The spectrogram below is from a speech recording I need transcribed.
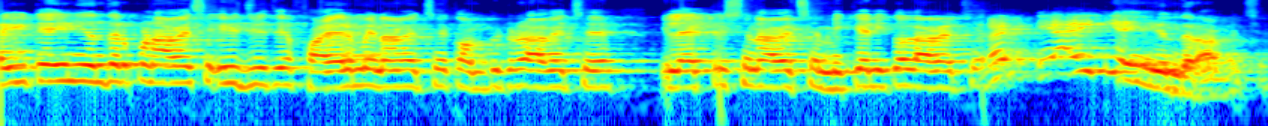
આઈટીઆઈની અંદર પણ આવે છે. એ જ રીતે ફાયરમેન આવે છે કમ્પ્યુટર આવે છે ઇલેક્ટ્રિશિયન આવે છે મિકેનિકલ આવે છે. રાઈટ એ આઈટીઆઈની અંદર આવે છે.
